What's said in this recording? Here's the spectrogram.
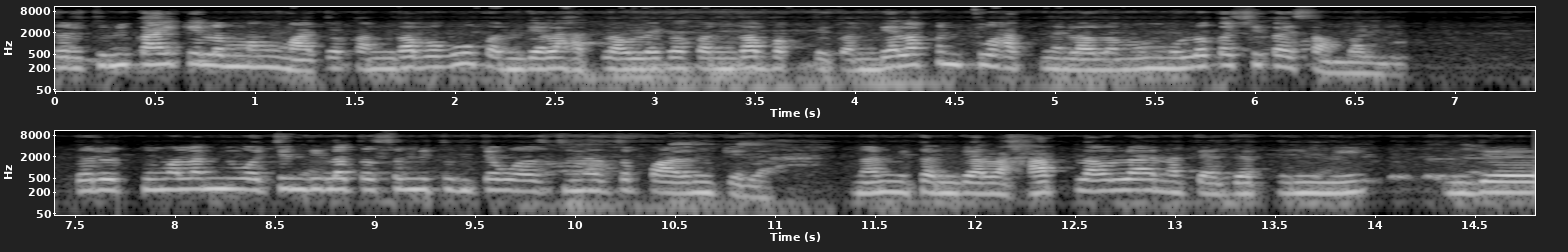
तर तुम्ही काय केलं मग? माझ्या कणगा बघू? कणग्याला हात लावलाय का? कणगा बघते. कणग्याला पण तू हात नाही लावला. मग मुलं कशी काय सांभाळली? तर तुम्हाला मी वचन दिलं तसं मी तुमच्या वचनाचं पालन केलं. ना मी कणग्याला हात लावला ना त्याच्यातून मी म्हणजे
